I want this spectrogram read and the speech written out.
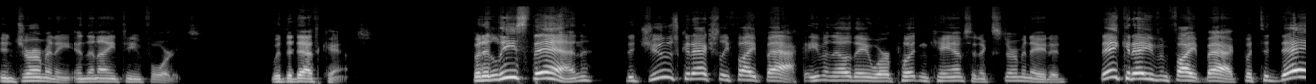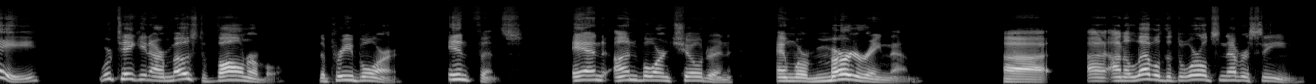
in Germany in the 1940s with the death camps. But at least then, the Jews could actually fight back, even though they were put in camps and exterminated. They could even fight back. But today, we're taking our most vulnerable, the preborn, infants, and unborn children, and we're murdering them uh, on a level that the world's never seen.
